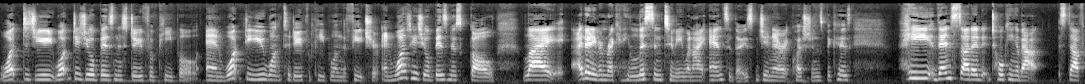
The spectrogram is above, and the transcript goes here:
what did you what does your business do for people? And what do you want to do for people in the future? And what is your business goal? Like i don't even reckon he listened to me when i answered those generic questions because he then started talking about stuff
